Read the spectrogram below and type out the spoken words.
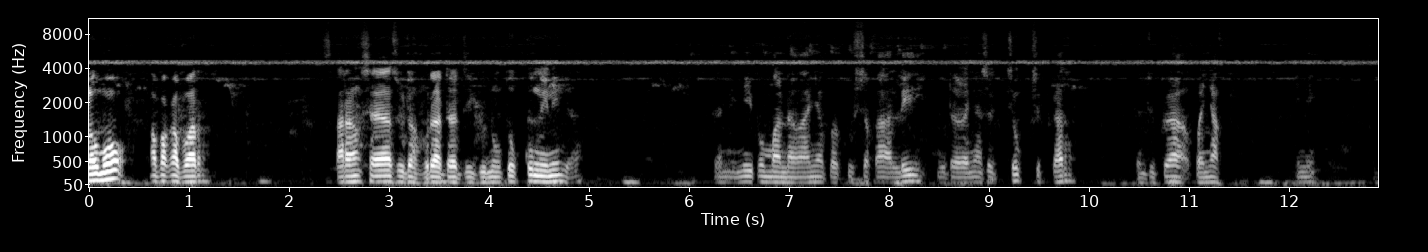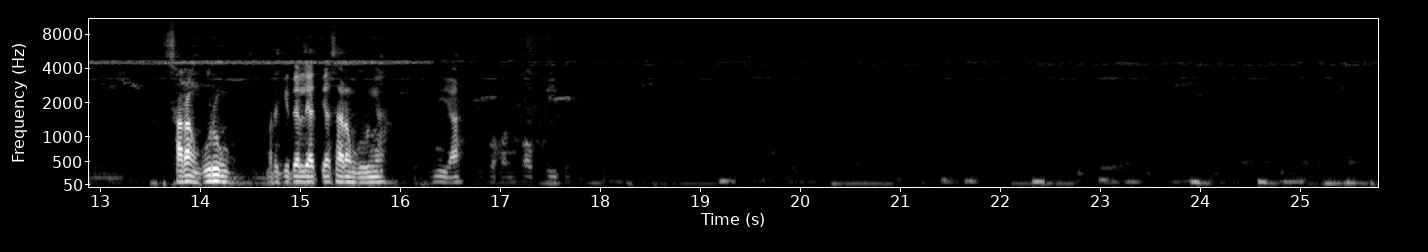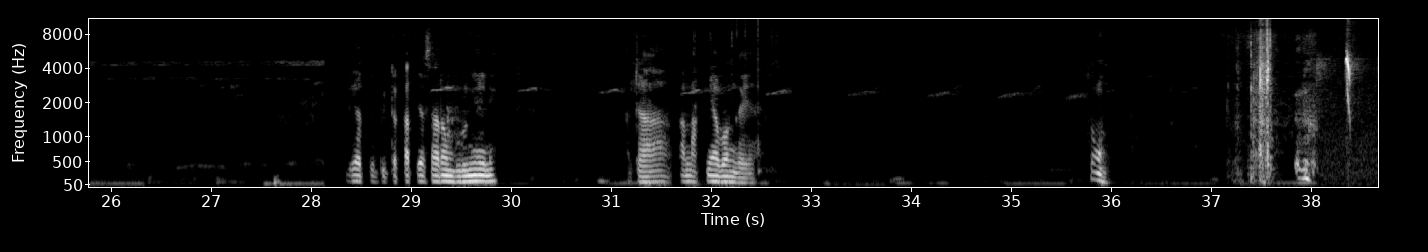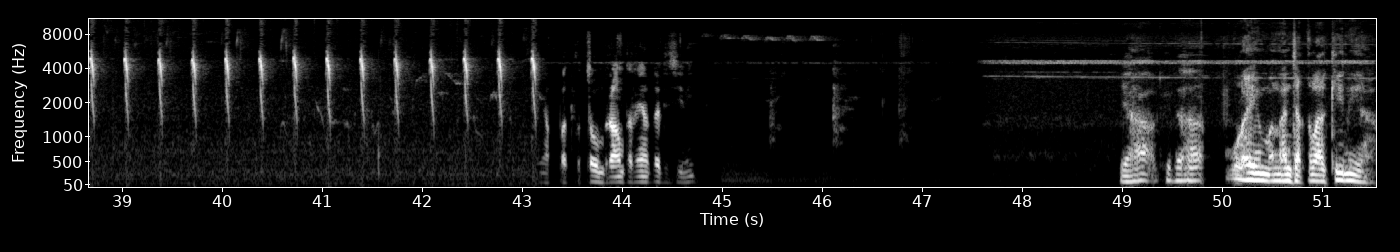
Halo Mo, apa kabar? Sekarang saya sudah berada di Gunung Tukung ini ya. Dan ini pemandangannya bagus sekali, udaranya sejuk, segar, dan juga banyak ini sarang burung. Mari kita lihat ya sarang burungnya. Ini ya Lihat lebih dekat ya sarang burungnya ini. Ada anaknya apa enggak ya? Song. Dapat kecombrang ternyata di sini. Ya, kita mulai menanjak lagi nih ya.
